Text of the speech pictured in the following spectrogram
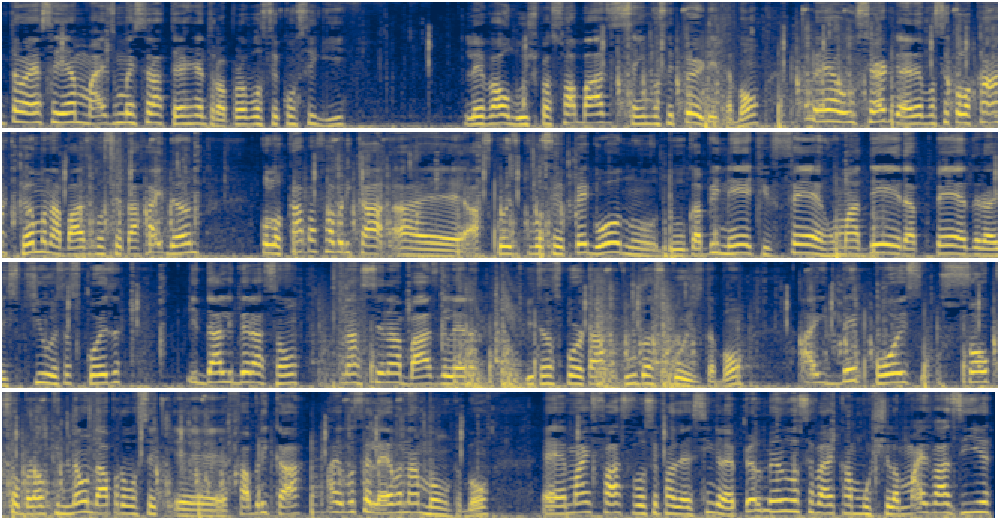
Então essa aí é mais uma estratégia, né, tropa? Pra você conseguir levar o luxo pra sua base sem você perder, tá bom? É, o certo, galera, é você colocar uma cama na base que você tá raidando, colocar para fabricar é, as coisas que você pegou no, do gabinete, ferro, madeira, pedra, steel, essas coisas, e dar liberação na base, galera, e transportar tudo as coisas, tá bom? Aí depois, só o que sobrar, o que não dá pra você é, fabricar, aí você leva na mão, tá bom? é mais fácil você fazer assim, galera. Pelo menos você vai com a mochila mais vazia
